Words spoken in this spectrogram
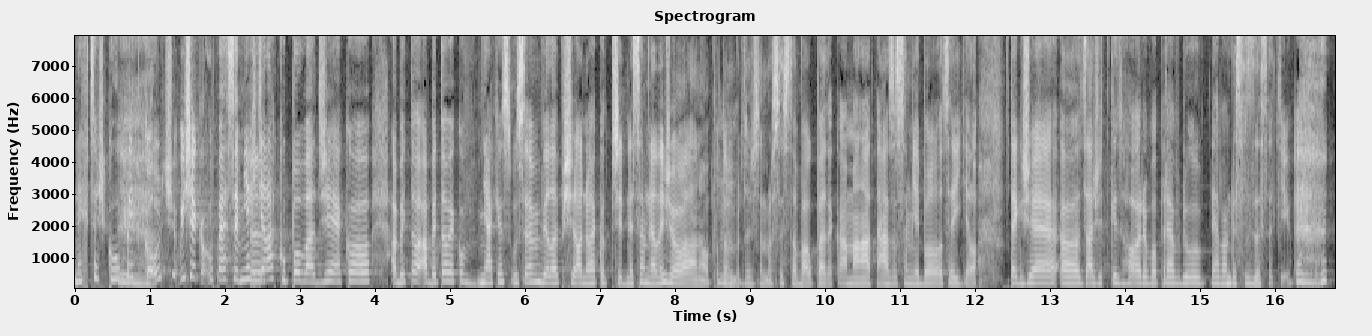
Nechceš koupit kolč? Víš, jako úplně si mě chtěla kupovat, že jako, aby to, aby to jako nějakým způsobem vylepšila, no jako tři dny jsem neližovala, no potom, hmm. protože jsem prostě z toho úplně taková malá a zase mě bylo celé tělo. Takže uh, zážitky z hor opravdu dávám 10 z 10.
